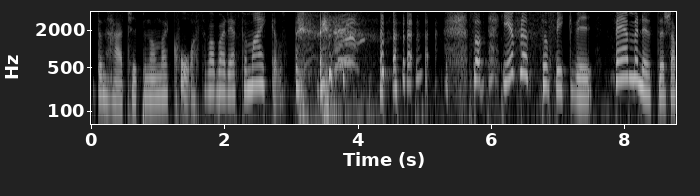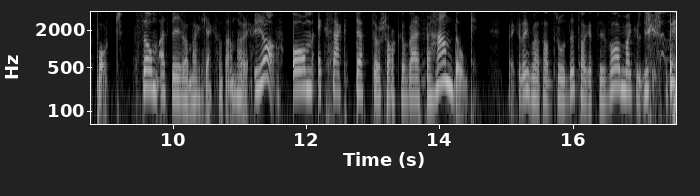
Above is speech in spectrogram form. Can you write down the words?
den här typen av narkos. Det var bara det för Michael. så att helt plötsligt så fick vi fem minuters rapport som att vi var Michael Jacksons anhöriga. Ja, Om exakt dödsorsaken varför han dog. Jag kan tänka mig att han trodde ett tag att vi var Michael Jacksons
